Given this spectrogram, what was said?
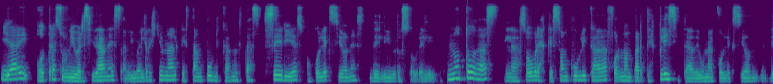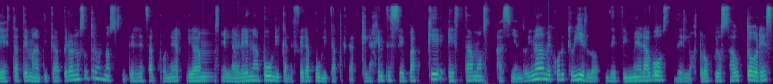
y hay otras universidades a nivel regional que están publicando estas series o colecciones de libros sobre libros. No todas las obras que son publicadas forman parte explícita de una colección de esta temática, pero a nosotros nos interesa poner, digamos, en la arena pública, en la esfera pública, para que la gente sepa qué estamos haciendo. Y nada mejor que oírlo de primera voz de los propios autores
